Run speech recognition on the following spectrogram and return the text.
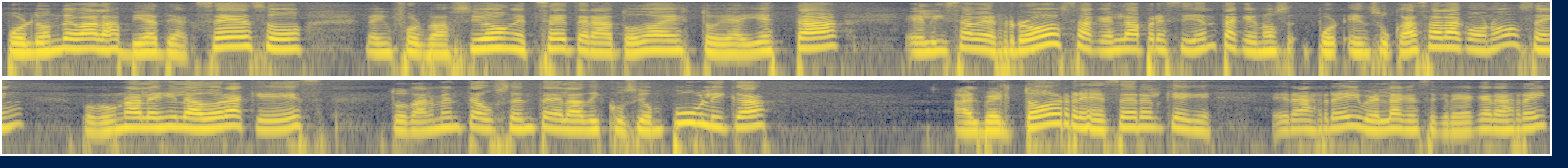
por dónde van las vías de acceso, la información, etcétera, todo esto. Y ahí está Elizabeth Rosa, que es la presidenta, que no, en su casa la conocen, porque es una legisladora que es totalmente ausente de la discusión pública. Albert Torres, ese era el que era rey, ¿verdad? Que se creía que era rey.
